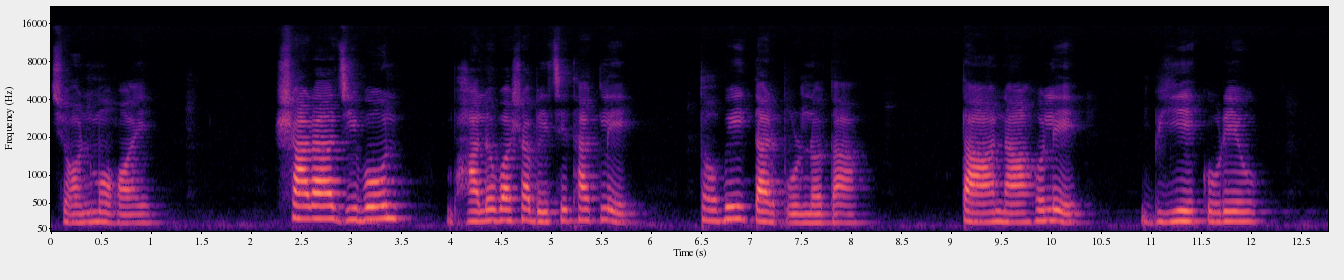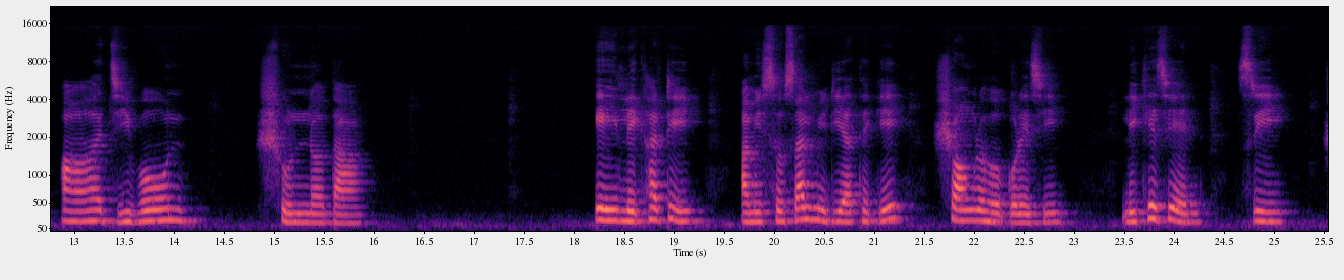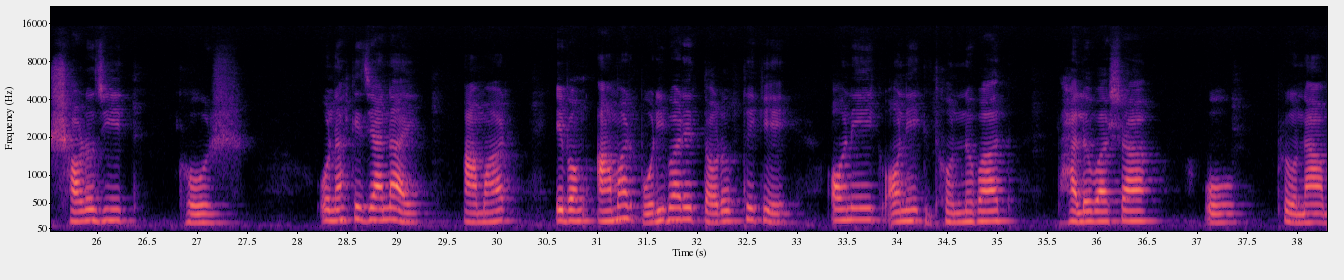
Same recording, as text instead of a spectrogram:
জন্ম হয়। সারা জীবন ভালোবাসা বেঁচে থাকলে তবেই তার পূর্ণতা। তা না হলে বিয়ে করেও আজীবন শূন্যতা। এই লেখাটি আমি সোশ্যাল মিডিয়া থেকে সংগ্রহ করেছি। লিখেছেন শ্রী সরজিৎ ঘোষ। ওনাকে জানাই আমার এবং আমার পরিবারের তরফ থেকে অনেক অনেক ধন্যবাদ। ভালোবাসা ও প্রণাম।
